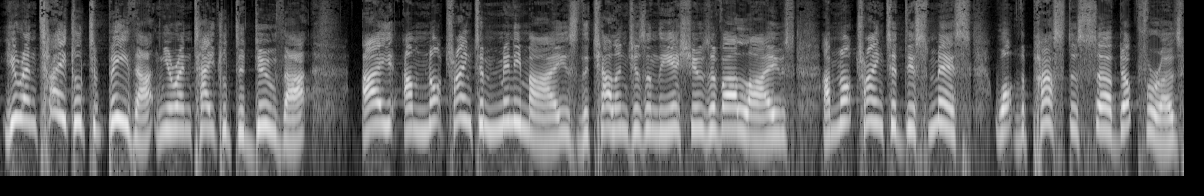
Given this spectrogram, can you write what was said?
you're entitled to be that, and you're entitled to do that. I am not trying to minimize the challenges and the issues of our lives. I'm not trying to dismiss what the past has served up for us.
